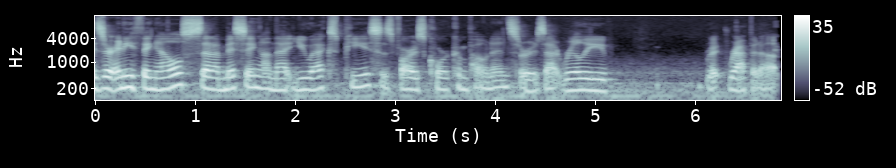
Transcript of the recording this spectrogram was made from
is there anything else that I'm missing on that UX piece as far as core components, or is that really wrap it up.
